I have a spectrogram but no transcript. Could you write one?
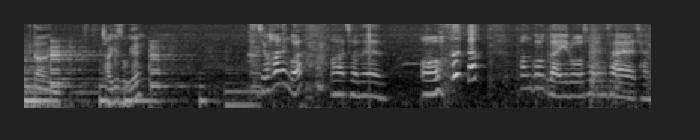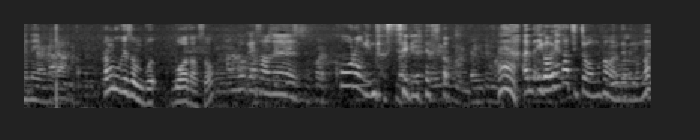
일단 자기 소개. 지금 하는 거야? 아 저는 어 한국 나이로 30살 장은혜입니다. 한국에선 뭐, 뭐 하다 왔어? 한국에서는 코오롱 인더스트리에서 아 이거 회사 직접 언급하면 안 되는 건가?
